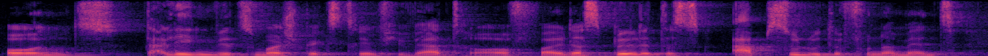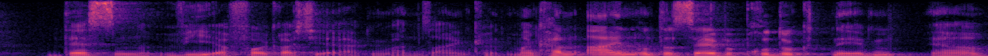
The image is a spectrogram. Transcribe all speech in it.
Und da legen wir zum Beispiel extrem viel Wert drauf, weil das bildet das absolute Fundament dessen, wie erfolgreich ihr irgendwann sein könnt. Man kann ein und dasselbe Produkt nehmen, ja,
